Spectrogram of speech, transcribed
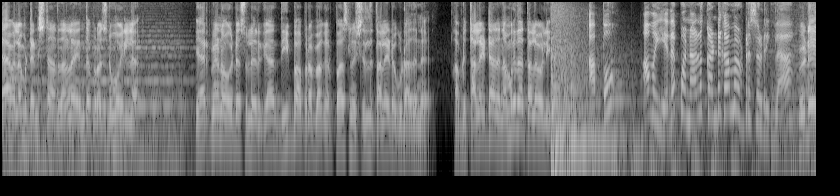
தேவையில்லாம டென்ஷன் ஆகிறதுனால எந்த பிரச்சனமும் இல்லை. ஏற்கனவே நான் உங்ககிட்ட சொல்லியிருக்கேன் தீபா பிரபாகர் பர்சனல் விஷயத்தில் தலையிடக்கூடாதுன்னு. அப்படி தலையிட்டா அது நமக்கு தான் தலைவலி. அப்போ அவன் எதை பண்ணாலும் கண்டுக்காம விட்டுற சொல்றீங்களா? விடு.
